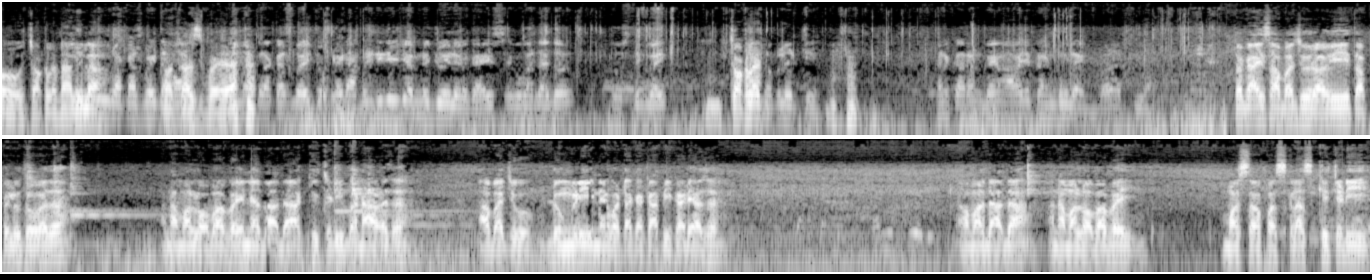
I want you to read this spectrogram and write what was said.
ઓ ચોકલેટ આલી લા. પ્રકાશભાઈ પ્રકાશભાઈ પ્રકાશભાઈ ચોકલેટ આપી દીધી છે એમને જોઈ લો ગાઈસ એક વાર દો દોસ્તિકભાઈ. ચોકલેટ ચોકલેટ છે. અને કરણભાઈ આવે છે કંડુ લાઈન તો ગાઈસ આ બાજુ રવિ તપેલું ધોવે છે. અને આમાં લોબાભાઈ ને દાદા ખીચડી બનાવે છે. આ બાજુ ડુંગળી ને બટાકા કાપી કાઢ્યા છે. અમારા દાદા અને અમારા લોબાભાઈ મસ્ત ફર્સ્ટ ક્લાસ ખીચડી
